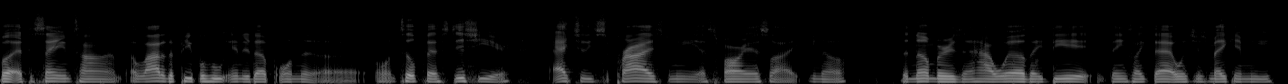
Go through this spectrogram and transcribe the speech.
but at the same time, a lot of the people who ended up on the uh, on Tilfest this year actually surprised me as far as like you know the numbers and how well they did and things like that, was just making me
